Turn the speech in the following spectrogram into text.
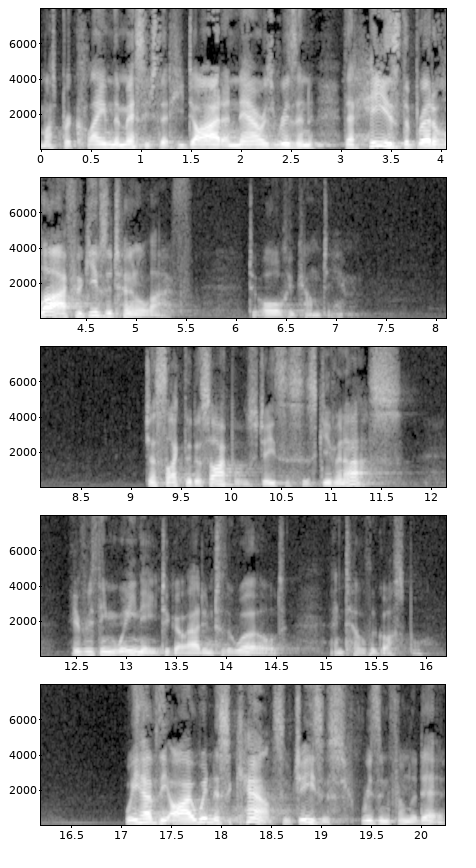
must proclaim the message that he died and now is risen, that he is the bread of life who gives eternal life to all who come to him. Just like the disciples, Jesus has given us everything we need to go out into the world and tell the gospel. We have the eyewitness accounts of Jesus risen from the dead.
